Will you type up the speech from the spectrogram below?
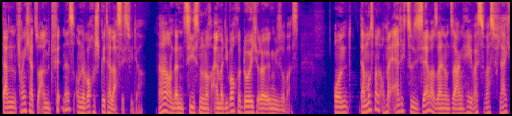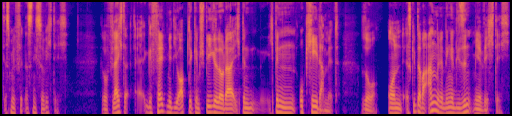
dann fange ich halt so an mit Fitness und eine Woche später lasse ich es wieder. Ja, und dann zieh es nur noch einmal die Woche durch oder irgendwie sowas. Und da muss man auch mal ehrlich zu sich selber sein und sagen, hey, weißt du was, vielleicht ist mir Fitness nicht so wichtig. So, vielleicht äh, gefällt mir die Optik im Spiegel oder ich bin, ich bin okay damit. So. Und es gibt aber andere Dinge, die sind mir wichtig.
